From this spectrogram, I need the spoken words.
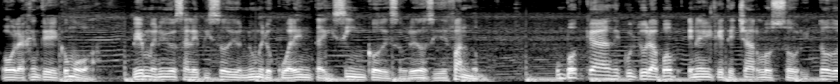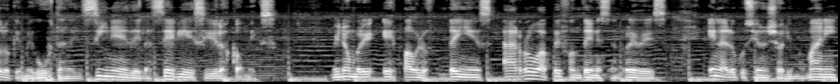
Hola gente, ¿cómo va? Bienvenidos al episodio número 45 de Sobredosis de Fandom. Un podcast de cultura pop en el que te charlo sobre todo lo que me gusta del cine, de las series y de los cómics. Mi nombre es Pablo Fonteñez, arroba pfontenes en redes, en la locución Yori Momani.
